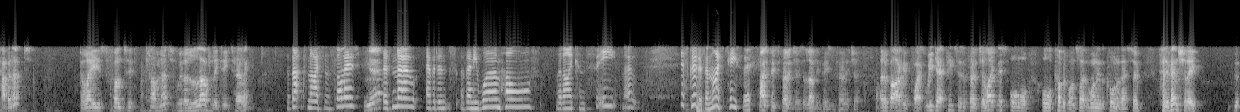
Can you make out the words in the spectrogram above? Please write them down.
cabinet, glazed fronted cabinet with a lovely detailing. The back's nice and solid. Yeah. There's no evidence of any wormholes that I can see. No. It's good. It's a nice piece, this. Nice piece of furniture. It's a lovely piece of furniture at a bargain price. We get pieces of furniture like this, or or cupboard ones like the one in the corner there. So, and eventually, th-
